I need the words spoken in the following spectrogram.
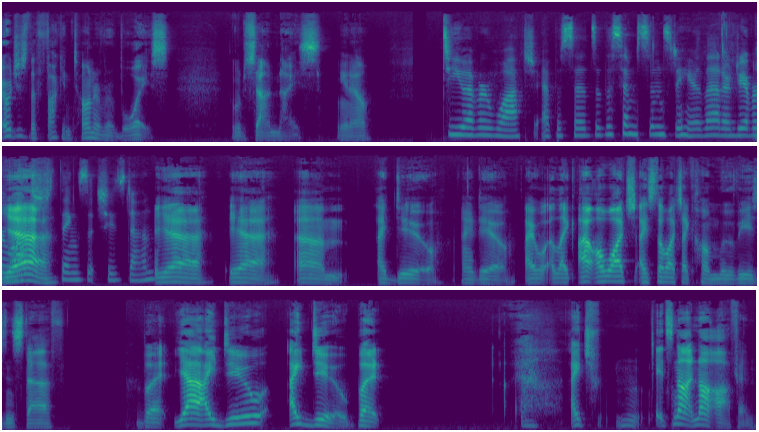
or just the fucking tone of her voice would sound nice, you know? Do you ever watch episodes of The Simpsons to hear that, or do you ever Yeah. watch things that she's done? Yeah, yeah. Um, I do, I do. I like, I'll watch. I still watch like home movies and stuff. But yeah, I do, I do. But uh, I, tr- mm, it's not not often,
